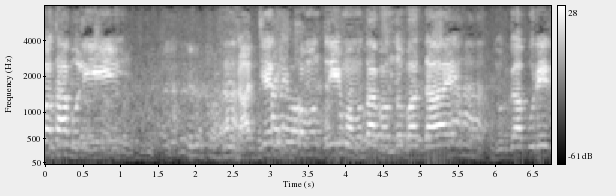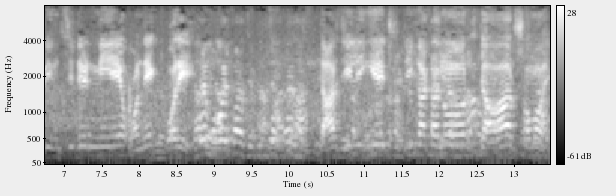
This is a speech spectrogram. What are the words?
কথা বলি। রাজ্যের মুখ্যমন্ত্রী মমতা বন্দ্যোপাধ্যায় দুর্গাপুরের ইনসিডেন্ট নিয়ে অনেক পরে দার্জিলিং এ ছুটি কাটানোর যাওয়ার সময়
